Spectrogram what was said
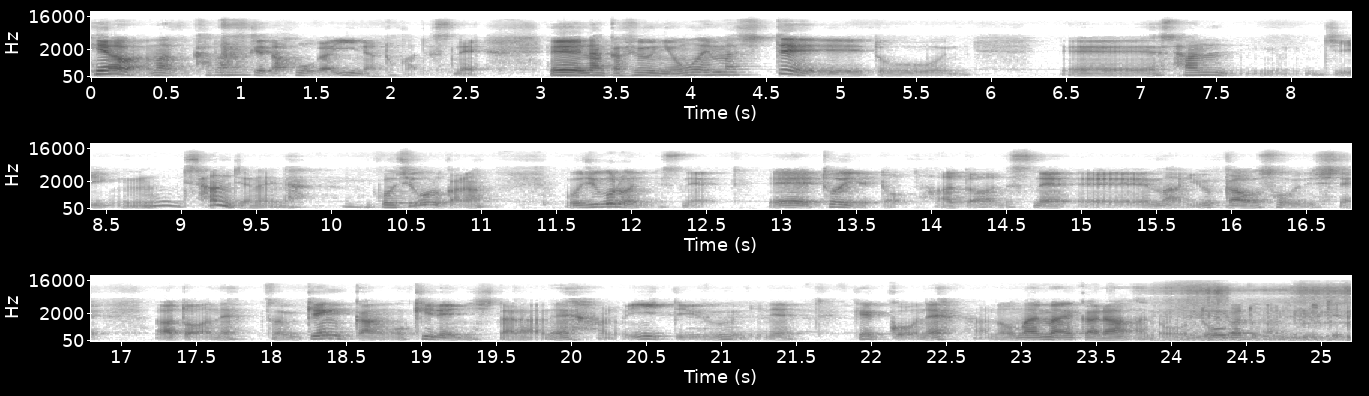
部屋はまず片付けた方がいいなとかですね、えー、なんかふうに思いまして、えっ、ー、と、えー、3時、ん ?3 じゃないな。5時頃かな ?5 時頃にですね、えー、トイレと、あとはですね、えー、まあ、床を掃除して、あとはね、その玄関をきれいにしたらね、あのいいっていうふうにね、結構ね、あの前々からあの動画とかで見てて、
